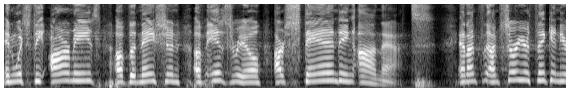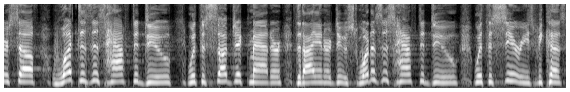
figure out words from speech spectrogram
in which the armies of the nation of Israel are standing on that. And I'm, I'm sure you're thinking to yourself, what does this have to do with the subject matter that I introduced? What does this have to do with the series? Because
